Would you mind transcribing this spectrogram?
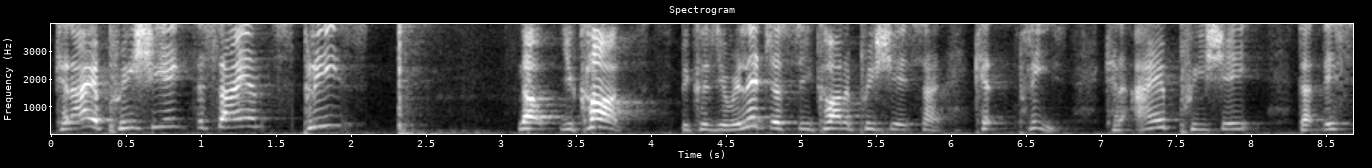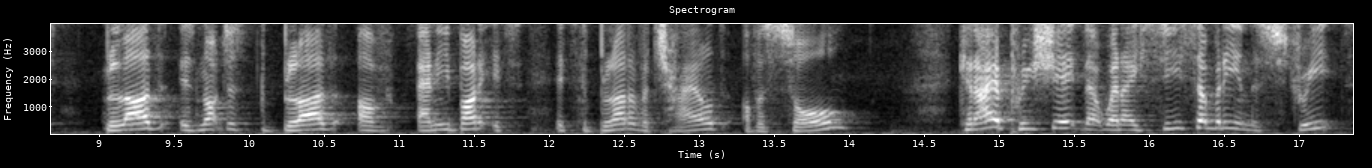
Can I appreciate the science, please? No, you can't because you're religious, so you can't appreciate science. Can, please, can I appreciate that this blood is not just the blood of anybody? It's it's the blood of a child, of a soul. Can I appreciate that when I see somebody in the street,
